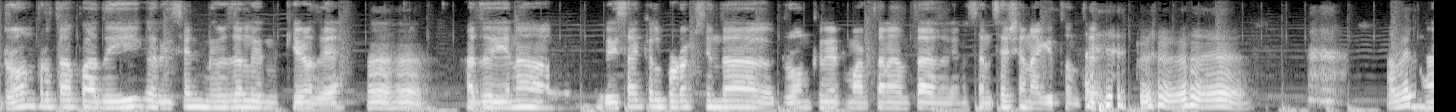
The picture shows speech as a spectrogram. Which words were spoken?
ಡ್ರೋನ್ ಪ್ರತಾಪ್ ಅದು ಈಗ ರೀಸೆಂಟ್ ನ್ಯೂಸ್ ಅಲ್ಲಿ ಕೇಳಿದೆ. ಅದು ಏನೋ ರಿಸೈಕಲ್ ಪ್ರಾಡಕ್ಟ್ಸ್ ಇಂದ ಡ್ರೋನ್ ಕ್ರಿಯೇಟ್ ಮಾಡ್ತಾನೆ ಅಂತ ಸೆನ್ಸೇಷನ್ ಅಂತ. ಆಮೇಲೆ?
